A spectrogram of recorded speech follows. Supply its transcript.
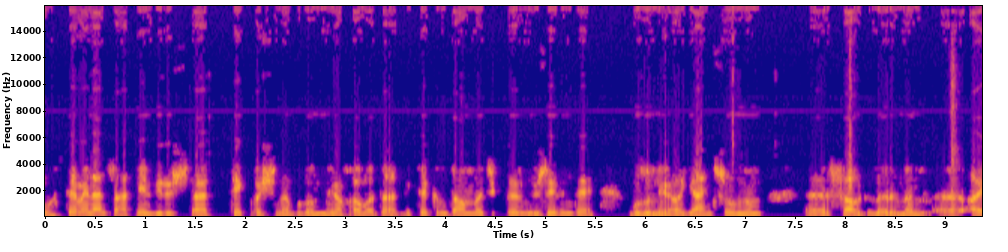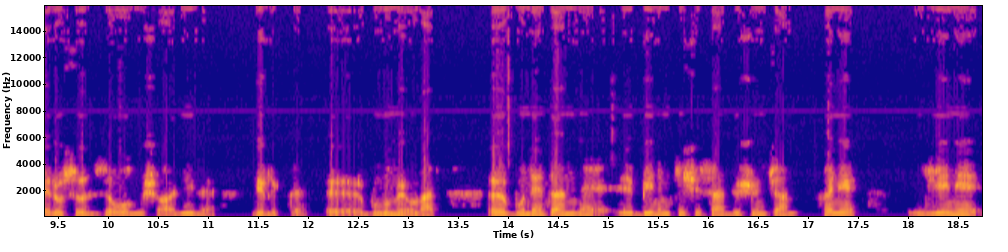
muhtemelen zaten virüsler tek başına bulunmuyor havada. Bir takım damlacıkların üzerinde bulunuyor. Yani solunum e, salgılarının e, aerosolize olmuş haliyle birlikte e, bulunuyorlar. E, bu nedenle e, benim kişisel düşüncem hani yeni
